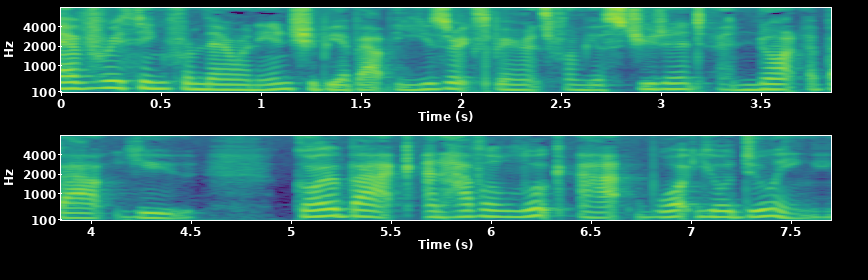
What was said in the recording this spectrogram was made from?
Everything from there on in should be about the user experience from your student and not about you. Go back and have a look at what you're doing.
